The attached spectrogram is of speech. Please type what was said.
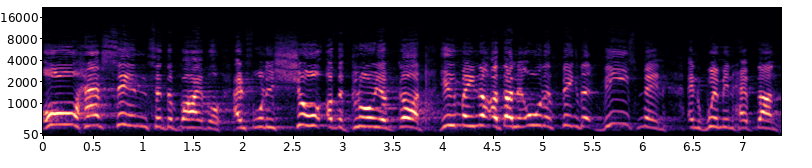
All have sinned, said the Bible, and fallen short of the glory of God. You may not have done all the things that these men and women have done,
